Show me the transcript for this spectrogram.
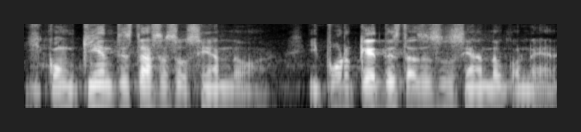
¿Y con quién te estás asociando? ¿Y por qué te estás asociando con Él?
